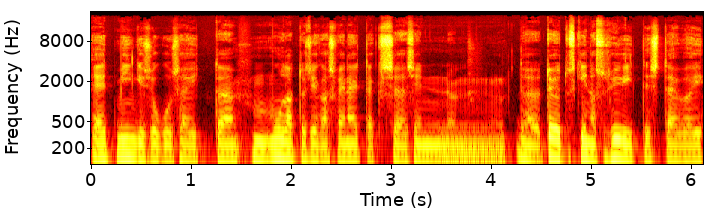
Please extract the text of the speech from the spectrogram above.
et mingisuguseid äh, muudatusi, kasvõi näiteks siin töötuskindlustushüvitiste või,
